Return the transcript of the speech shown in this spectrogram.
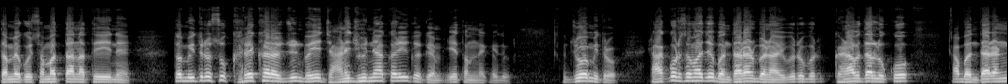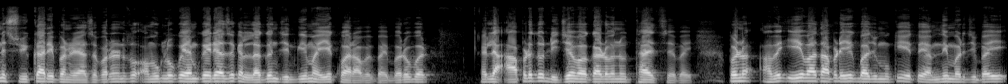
તમે કોઈ સમજતા નથી ને, તો મિત્રો શું ખરેખર અર્જુનભાઈએ જાણી જોઈને આ કર્યું કે કેમ? એ તમને કહી દઉં. જો મિત્રો, ઠાકોર સમાજે બંધારણ બનાવ્યું, બરાબર? ઘણા બધા લોકો આ બંધારણને સ્વીકારી પણ રહ્યા છે. પરંતુ અમુક લોકો એમ કહી રહ્યા છે કે લગ્ન જિંદગીમાં એકવાર આવે ભાઈ, બરાબર? એટલે આપણે તો ડીજે વગાડવાનું થાય જ છે ભાઈ. પણ હવે એ વાત આપણે એક બાજુ મૂકીએ, તો એમની મરજી ભાઈ,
